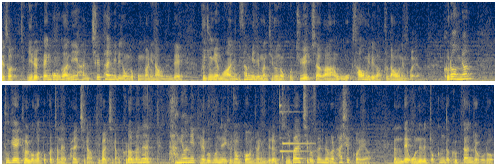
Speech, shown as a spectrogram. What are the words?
그래서 이를 뺀 공간이 한 7, 8mm 정도 공간이 나오는데 그 중에 뭐 한 2, 3mm만 뒤로 넣고 뒤에 치아가 한 5, 4, 5mm가 앞으로 나오는 거예요. 그러면 두 개의 결과가 똑같잖아요. 발치랑 비발치랑. 그러면은 당연히 대부분의 교정과 원장님들은 비발치로 설명을 하실 거예요. 근데 오늘은 조금 더 극단적으로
